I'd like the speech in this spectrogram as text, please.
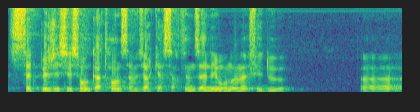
7 PGC en 4 ans, ça veut dire qu'il y a certaines années on en a fait deux. Euh,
